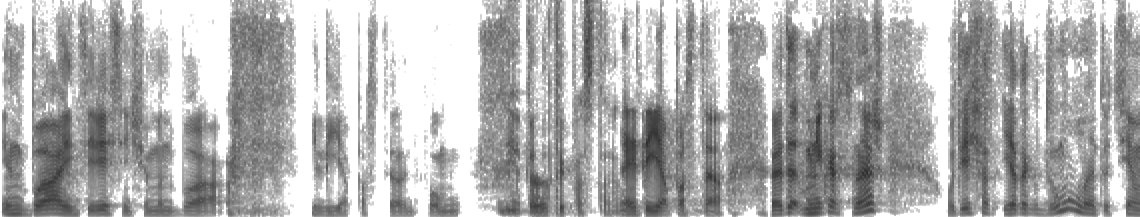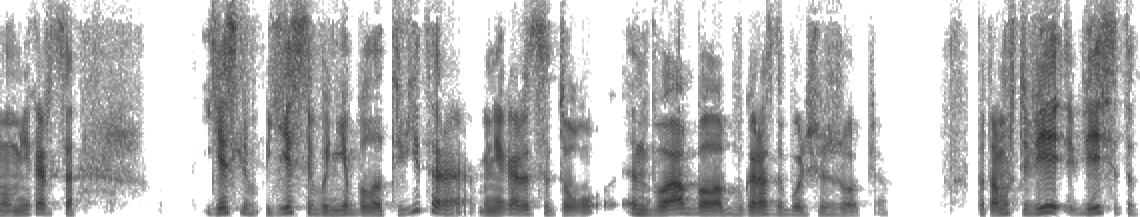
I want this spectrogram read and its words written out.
НБА интереснее, чем НБА. Или я поставил, не помню. Нет, это ты поставил. Это я поставил. Это, мне кажется, знаешь, вот я сейчас, я так думал на эту тему, мне кажется, если, если бы не было Твиттера, мне кажется, то НБА была бы в гораздо большей жопе. Потому что весь, весь этот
